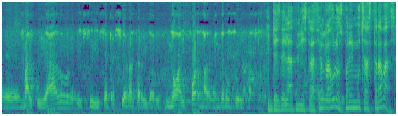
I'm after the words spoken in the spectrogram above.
eh, mal cuidado y si se presiona el territorio. No hay forma de vender un turismo. ¿Y desde la administración, Raúl, os ponen muchas trabas?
